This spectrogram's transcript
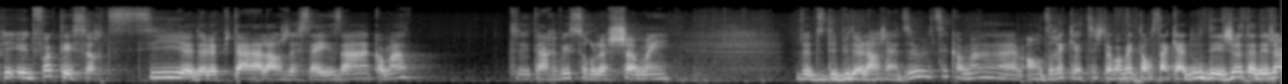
Puis une fois que tu es sortie euh, de l'hôpital à l'âge de 16 ans, comment tu es arrivée sur le chemin? Du début de l'âge adulte, tu sais, comment euh, on dirait que, tu sais, je te vois avec ton sac à dos déjà, tu as déjà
